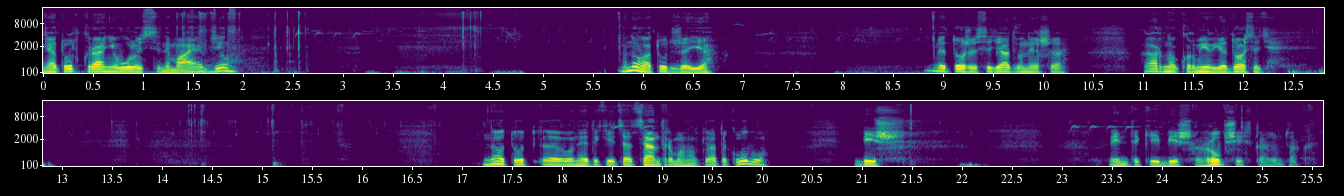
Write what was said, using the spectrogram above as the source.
А тут в крайній вулиці немає бджіл. Ну, а тут вже є. І теж сидять вони ще гарно, кормів є досить. Ну тут е, вони такі, це центр, можна сказати, клубу. Більш він такий більш грубший, скажімо так.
